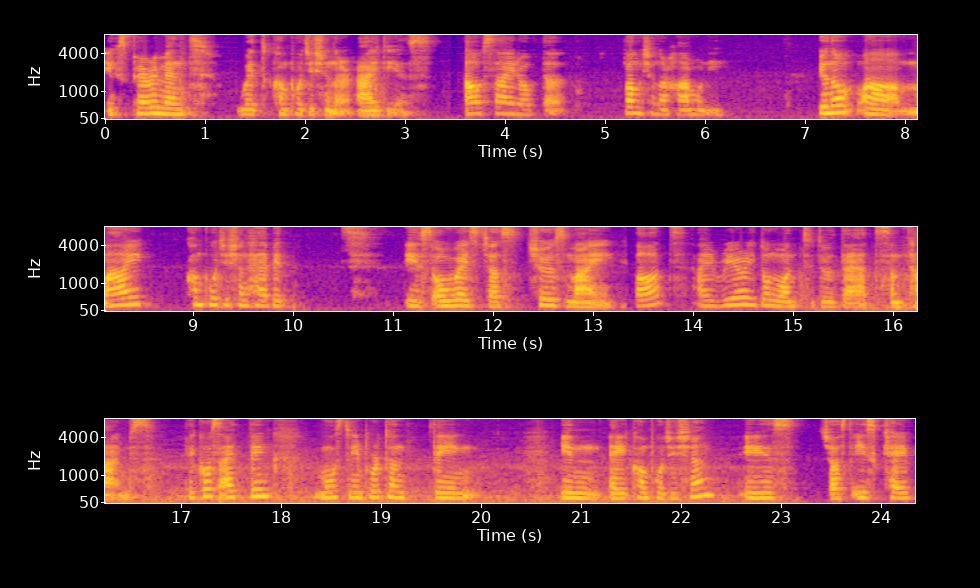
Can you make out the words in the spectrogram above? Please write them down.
experiment with compositional ideas outside of the functional harmony. You know, uh, my composition habit is always just choose my but I really don't want to do that sometimes because I think most important thing in a composition is just escape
